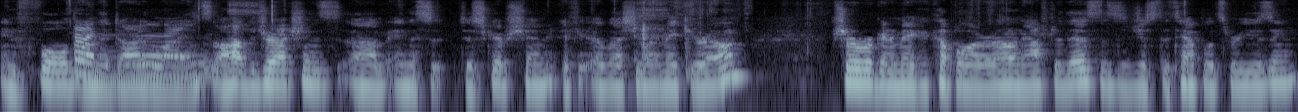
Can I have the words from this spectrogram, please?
and fold on, the dotted lines. I'll have the directions um, in the description if unless you want to make your own I'm sure we're going to make a couple of our own after this. This is just the templates we're using.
